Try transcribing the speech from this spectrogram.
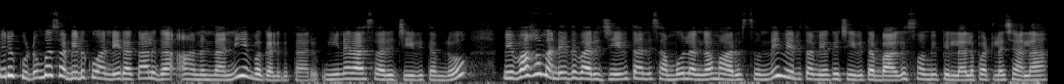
మీరు కుటుంబ సభ్యులకు అన్ని రకాలుగా ఆనందాన్ని ఇవ్వగలుగుతారు. మీనరాశి వారి జీవితంలో వివాహం అనేది వారి జీవితాన్ని సమూలంగా మారుస్తుంది. వీరు తమ యొక్క జీవిత భాగస్వామి పిల్లల పట్ల చాలా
